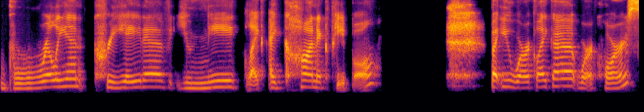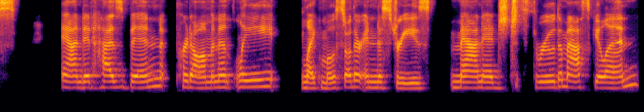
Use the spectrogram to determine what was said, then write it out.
brilliant, creative, unique, like iconic people, but you work like a workhorse. And it has been predominantly, like most other industries, managed through the masculine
